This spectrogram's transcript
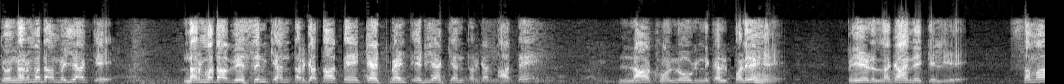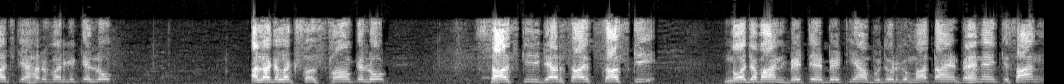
जो नर्मदा मैया के नर्मदा बेसिन के अंतर्गत आते हैं कैटमेंट एरिया के अंतर्गत आते हैं। लाखों लोग निकल पड़े हैं पेड़ लगाने के लिए। समाज के हर वर्ग के लोग अलग अलग संस्थाओं के लोग, शासकीय गैर शासकीय, नौजवान बेटे, बेटियाँ, बुज़ुर्ग, माताएँ, बहनें, किसान,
